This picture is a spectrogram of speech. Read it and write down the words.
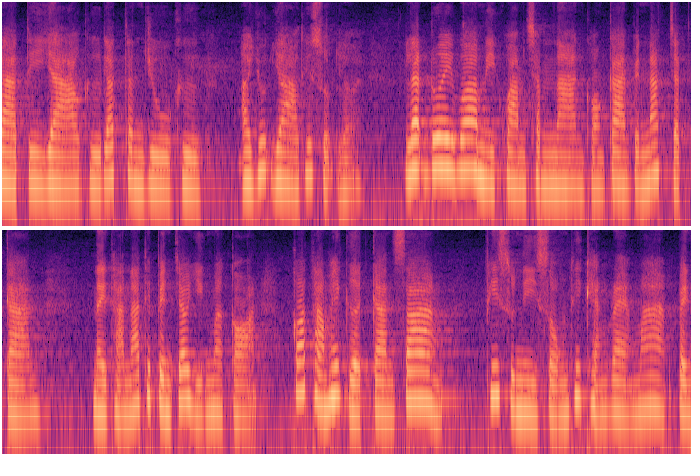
ลาตียาวคือรัตตัญยูคืออายุยาวที่สุดเลย และด้วยว่ามีความชำนาญของการเป็นนักจัดการ ในฐานะที่เป็นเจ้าหญิงมาก่อน ก็ทำให้เกิดการสร้าง พิสุณีสงฆ์ที่แข็งแรงมากเป็น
